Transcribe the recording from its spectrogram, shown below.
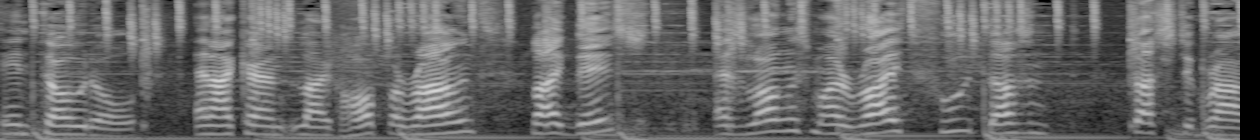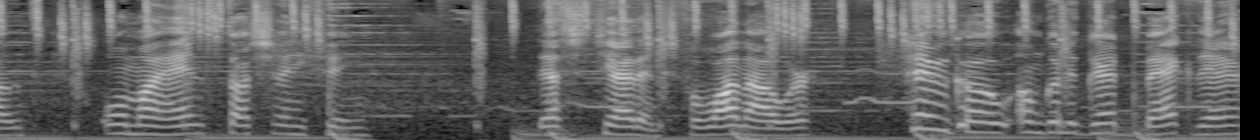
in total. And I can like hop around like this. As long as my right foot doesn't touch the ground or my hands touch anything. That's a challenge for one hour. Here we go, I'm gonna get back there.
